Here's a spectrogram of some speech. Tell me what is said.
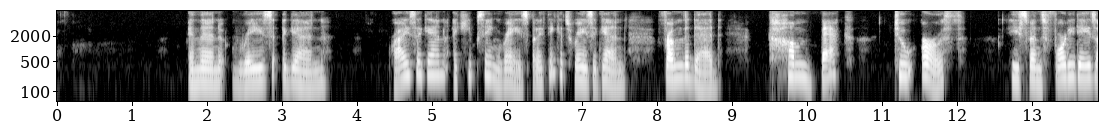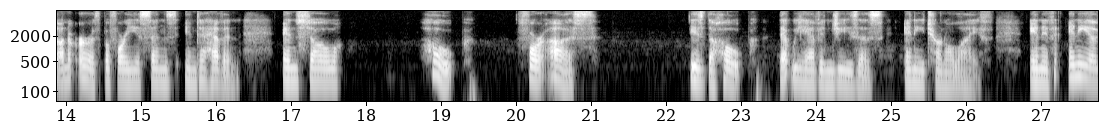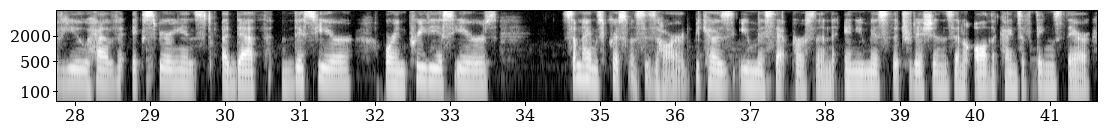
and then raise again. Rise again? I keep saying raise, but I think it's raise again from the dead, come back to earth. He spends 40 days on earth before he ascends into heaven. And so hope for us is the hope that we have in Jesus and eternal life. And if any of you have experienced a death this year or in previous years, sometimes Christmas is hard because you miss that person and you miss the traditions and all the kinds of things there.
